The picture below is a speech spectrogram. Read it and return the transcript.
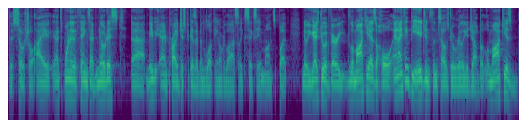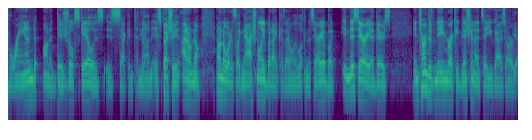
the social. I that's one of the things I've noticed. Uh, maybe and probably just because I've been looking over the last like six eight months. But no, you guys do a very Lamacchia as a whole, and I think the agents themselves do a really good job. But Lamacchia's brand on a digital scale is is second to none. Especially I don't know I don't know what it's like nationally, but I because I only look in this area. But in this area, there's in terms of name recognition, I'd say you guys are Yeah,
